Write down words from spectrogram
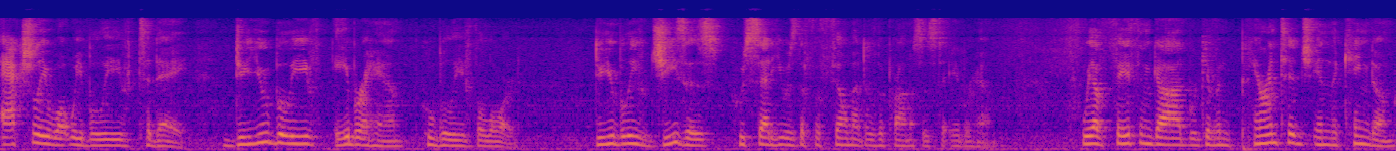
actually what we believe today. Do you believe Abraham who believed the Lord? Do you believe Jesus who said he was the fulfillment of the promises to Abraham? We have faith in God. We're given parentage in the kingdom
